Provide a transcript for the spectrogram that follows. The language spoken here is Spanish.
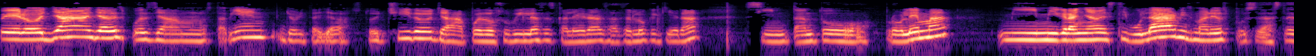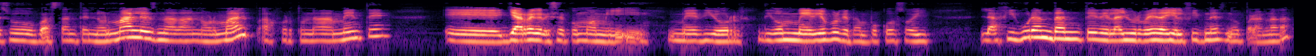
Pero ya, ya después ya uno está bien. Yo ahorita ya estoy chido, ya puedo subir las escaleras, hacer lo que quiera sin tanto problema mi migraña vestibular, mis mareos, pues hasta eso bastante normales, nada normal, afortunadamente. Eh, ya regresé como a mi medio, digo medio porque tampoco soy la figura andante de la ayurveda y el fitness, no para nada,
